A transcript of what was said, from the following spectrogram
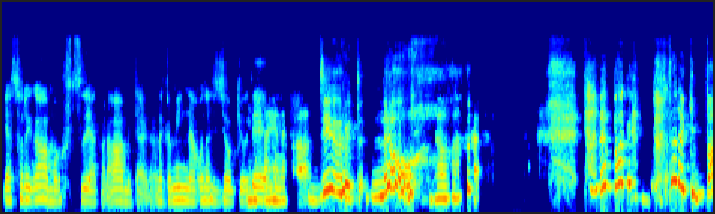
やそれがもう普通やからみたいななんかみんな同じ状況で。Dude, no! ただバカ バ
